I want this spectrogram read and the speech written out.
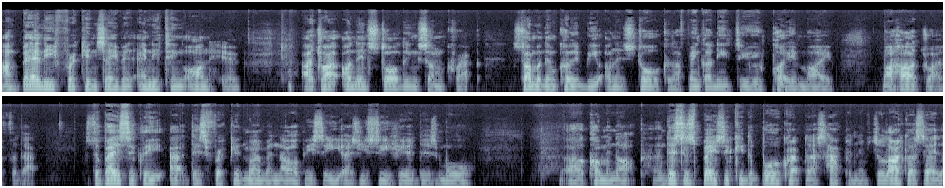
I'm barely freaking saving anything on here. I tried uninstalling some crap. Some of them couldn't be uninstalled because I think I need to put in my my hard drive for that. So basically, at this freaking moment, now obviously, as you see here, there's more uh, coming up, and this is basically the bullcrap that's happening. So, like I said,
